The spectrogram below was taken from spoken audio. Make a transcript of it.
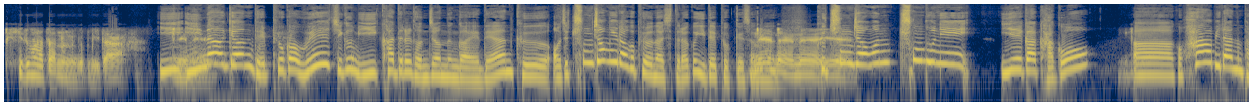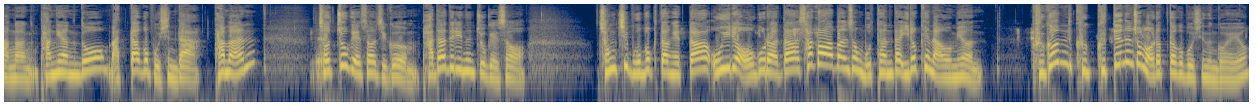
필요하다는 겁니다. 이 네네. 이낙연 대표가 왜 지금 이 카드를 던졌는가에 대한 그 어제 충정이라고 표현하시더라고요 이 대표께서는 네네네. 그 예. 충정은 예. 충분히 이해가 가고 아, 그 화합이라는 방향 방향도 맞다고 보신다. 다만 네. 저쪽에서 지금 받아들이는 쪽에서 정치 보복당했다, 오히려 억울하다, 사과와 반성 못한다 이렇게 나오면 그건 그 그때는 좀 어렵다고 보시는 거예요?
